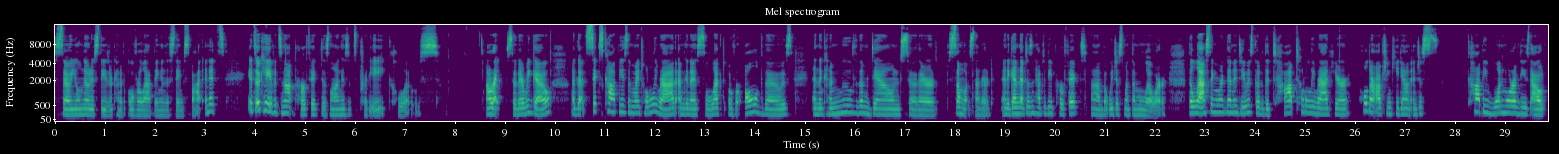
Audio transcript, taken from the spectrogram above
So you'll notice these are kind of overlapping in the same spot. And it's it's okay if it's not perfect as long as it's pretty close. All right, so there we go. I've got six copies of my Totally Rad. I'm going to select over all of those and then kind of move them down so they're somewhat centered. And again, that doesn't have to be perfect, um, but we just want them lower. The last thing we're going to do is go to the top Totally Rad here, hold our Option key down, and just copy one more of these out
